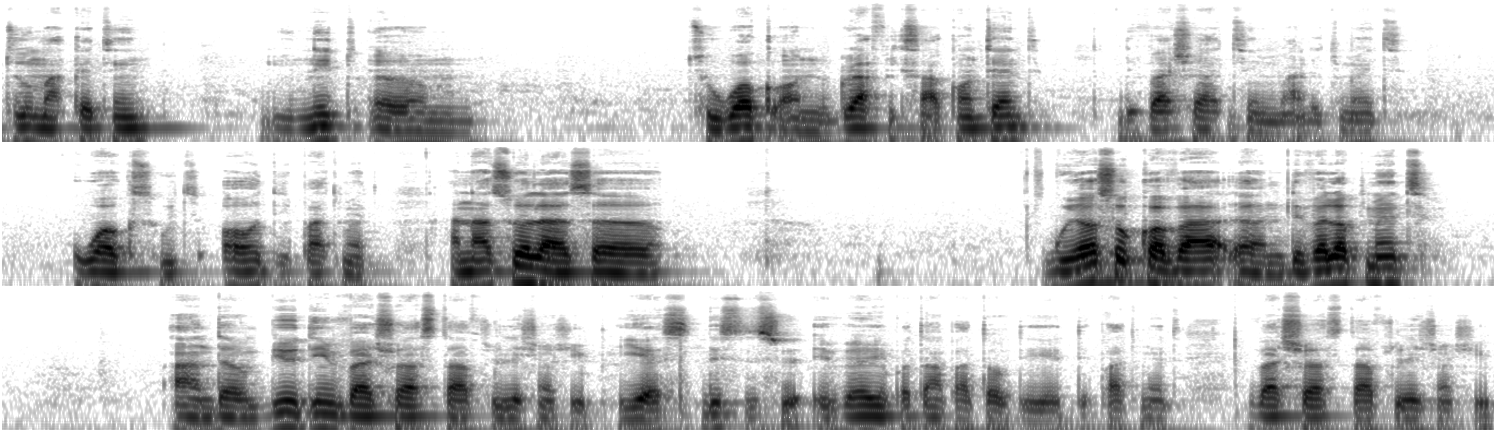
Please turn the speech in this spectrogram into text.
do marketing. You need um, to work on graphics and content. The virtual team management works with all departments, and as well as uh, we also cover um, development and um, building virtual staff relationship. Yes, this is a very important part of the department, virtual staff relationship.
